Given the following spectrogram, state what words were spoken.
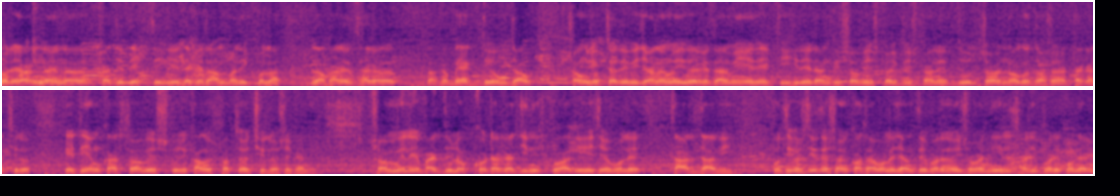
করে রান্নায় না কাজে দেখতে গিয়ে দেখেন আলমারি খোলা। লকারে থাকা থাকা ব্যাগ দিয়ে উধাও সংযুক্তা দেবী জানান, ওই ব্যাগে তার মেয়ের একটি হিরের আংটি সহ বেশ কয়েকটি কানের দুল সহ নগদ দশ হাজার টাকা ছিল। এটিএম কার্ড সহ বেশ কিছু কাগজপত্র ছিল সেখানে। সব মিলিয়ে প্রায় দু লক্ষ টাকার জিনিস খোয়া গিয়েছে বলে তার দাবি। প্রতিবেশীদের সঙ্গে কথা বলে জানতে পারেন, ওই সময় নীল শাড়ি পরে কোনো এক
